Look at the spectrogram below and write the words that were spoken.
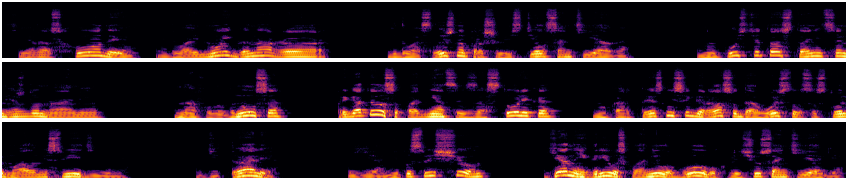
Все расходы и двойной гонорар. Едва слышно прошелестел Сантьяго Но пусть это останется между нами. Наф улыбнулся, приготовился подняться из-за столика, но Кортес не собирался довольствоваться столь малыми сведениями. Детали? Я не посвящен. Яна игриво склонила голову к плечу Сантьяги.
